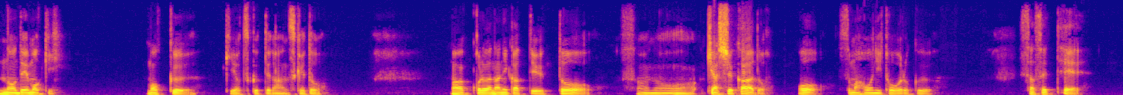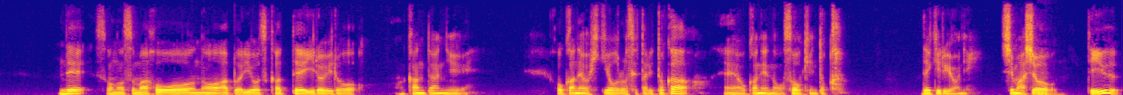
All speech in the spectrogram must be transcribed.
のデモ機、モック機を作ってたんですけど、まあこれは何かっていうと、そのキャッシュカードをスマホに登録させて、で、そのスマホのアプリを使っていろいろ簡単にお金を引き下ろせたりとか、えーお金の送金とかできるようにしましょうっていう、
